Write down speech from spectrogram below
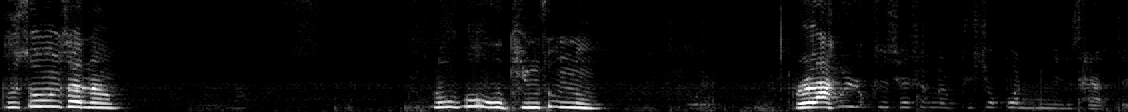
무서운 사람. 로고고 김선우. 몰라. 홀록스 세상을 부셔버리는 사람들.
